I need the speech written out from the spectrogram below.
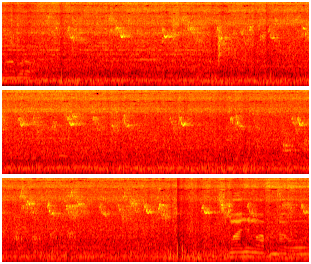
Mga bro. Samahan nyo mga panahon.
